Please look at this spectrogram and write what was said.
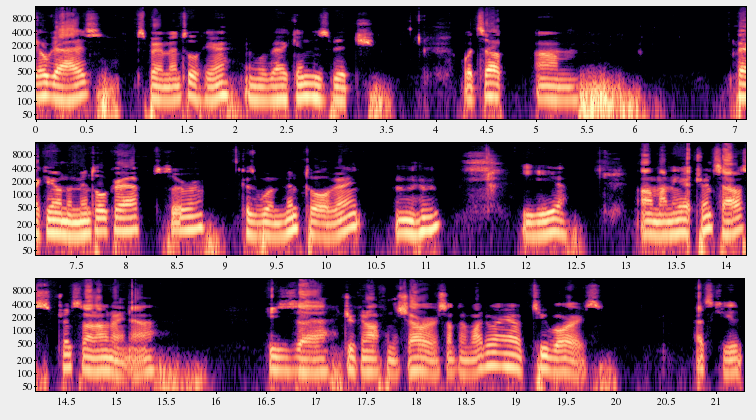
Yo guys, experimental here, and we're back in this bitch. What's up? Um, back here on the Mentalcraft server, cause we're mental, right? Mm-hmm. Yeah. Um, I'm here at Trent's house. Trent's not on right now. He's, uh, jerking off in the shower or something. Why do I have two bars? That's cute.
